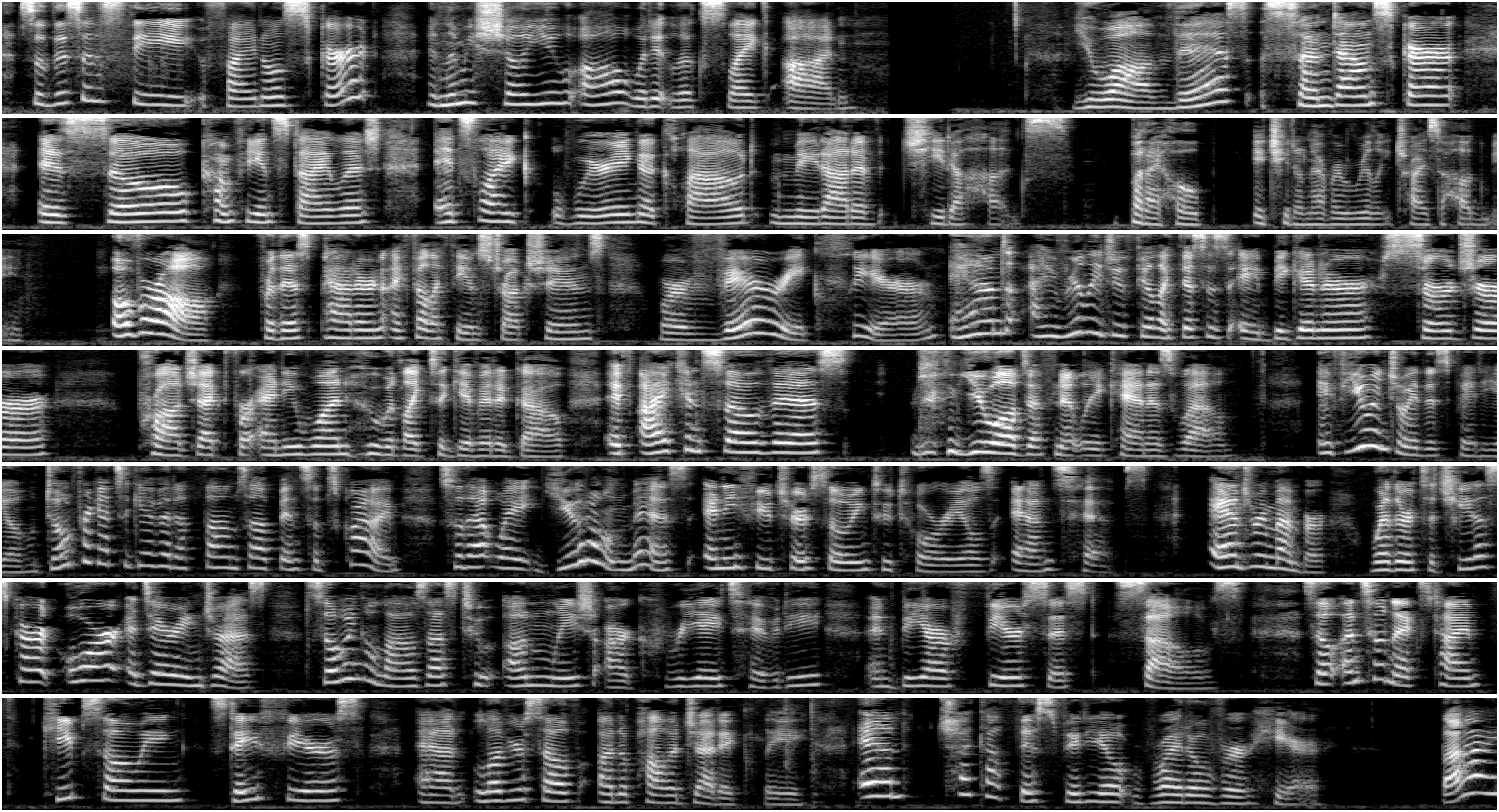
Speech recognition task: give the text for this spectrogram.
So this is the final skirt, and let me show you all what it looks like on. You all, this sundown skirt is so comfy and stylish. It's like wearing a cloud made out of cheetah hugs. But I hope cheetah never really tries to hug me. Overall, for this pattern, I felt like the instructions were very clear. And I really do feel like this is a beginner serger project for anyone who would like to give it a go. If I can sew this, you all definitely can as well. If you enjoyed this video, don't forget to give it a thumbs up and subscribe so that way you don't miss any future sewing tutorials and tips. And remember, whether it's a cheetah skirt or a daring dress, sewing allows us to unleash our creativity and be our fiercest selves. So until next time, keep sewing, stay fierce, and love yourself unapologetically. And check out this video right over here. Bye!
